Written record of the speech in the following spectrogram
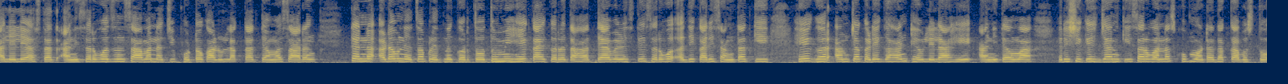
आलेले असतात आणि सर्वजण सामानाची फोटो काढू लागतात. तेव्हा सारंग त्यांना अडवण्याचा प्रयत्न करतो. तुम्ही हे काय करत आहात? त्यावेळेस ते सर्व अधिकारी सांगतात की हे घर आमच्याकडे गहाण ठेवलेलं आहे आणि तेव्हा ऋषिकेश जानकी सर्वांनाच खूप मोठा धक्का बसतो.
